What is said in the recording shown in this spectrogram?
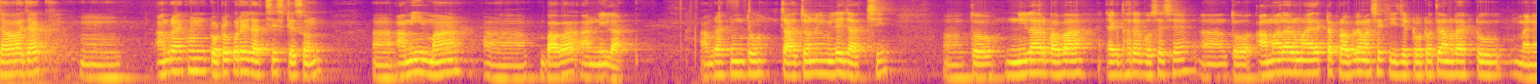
যাওয়া যাক। আমরা এখন টোটো করে যাচ্ছি স্টেশন। আমি, মা বাবা আর নীলা। আমরা কিন্তু চারজনে মিলে যাচ্ছি। তো নীলার বাবা এক ধারে বসেছে তো আমার আর মায়ের একটা প্রবলেম আছে কি যে টোটোতে আমরা একটু মানে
